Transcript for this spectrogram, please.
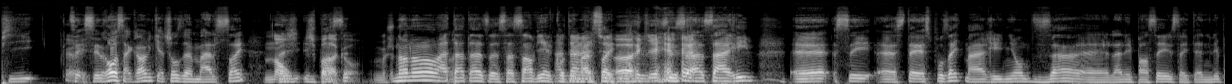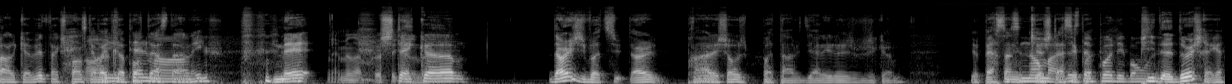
Puis. C'est drôle, ça a quand même quelque chose de malsain. Non, je j'y- suis pas d'accord. Je Non, non, non, attends, attends, ça, ça s'en vient le côté Attends, malsain. Ah, ça, ça arrive. Euh, c'est, euh, c'était supposé être ma réunion de 10 ans euh, l'année passée, ça a été annulé par le COVID, fait que je pense qu'elle va être reportée cette année. Mais j'étais comme. D'un, j'y vais dessus. D'un, prends Ouais. les choses, j'ai pas tant envie d'y aller. Là, j'ai comme. Y a personne que normal. là, assez pas. pas des bons. Puis de deux, je serais comme.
